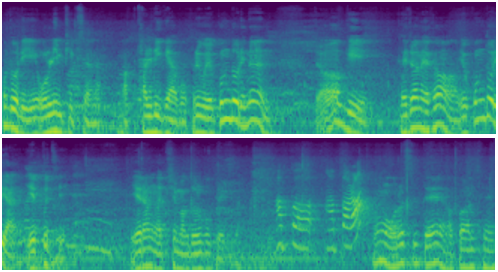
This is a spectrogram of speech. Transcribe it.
호돌이 올림픽 수연아. 막 달리기 하고. 그리고 이 꿈돌이는 저기 대전에서 이 꿈돌이 아- 예쁘지? 응. 얘랑 같이 막 놀고 그랬어. 아빠 아빠랑? 어 어렸을 때 아빠한테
